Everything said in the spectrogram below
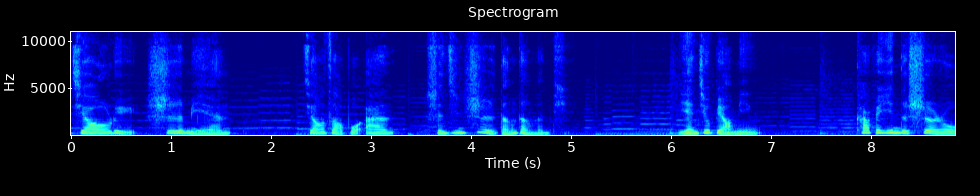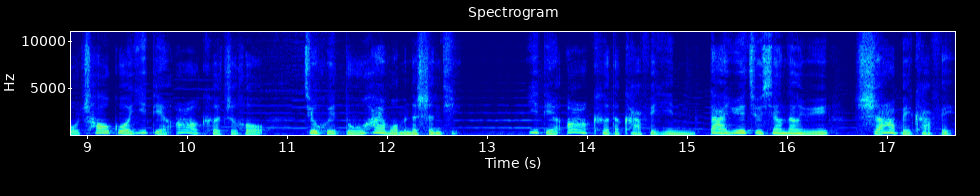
焦虑、失眠、焦躁不安、神经质等等问题。研究表明，咖啡因的摄入超过一点二克之后，就会毒害我们的身体。一点二克的咖啡因大约就相当于十二杯咖啡，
